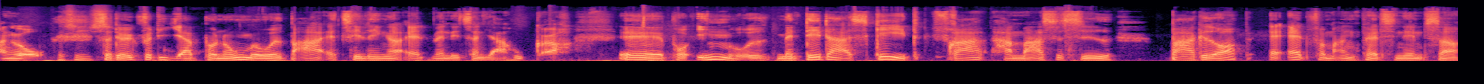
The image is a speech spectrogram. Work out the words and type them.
mange år. Præcis. Så det er jo ikke fordi, jeg på nogen måde bare er tilhænger af alt, hvad Netanyahu gør. Øh, på ingen måde. Men det, der er sket fra Hamas' side, bakket op af alt for mange palæstinenser,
